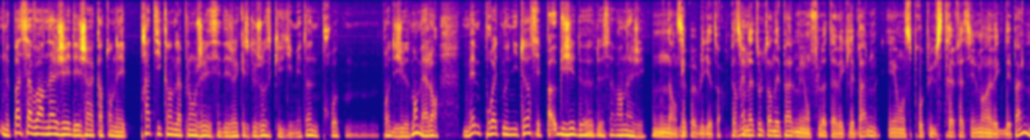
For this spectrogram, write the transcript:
ne pas savoir nager déjà quand on est pratiquant de la plongée, c'est déjà quelque chose qui, m'étonne prodigieusement. Mais alors, même pour être moniteur, c'est pas obligé de, savoir nager. Non, c'est pas obligatoire. Parce qu'on a tout le temps des palmes et on flotte avec les palmes et on se propulse très facilement avec des palmes.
